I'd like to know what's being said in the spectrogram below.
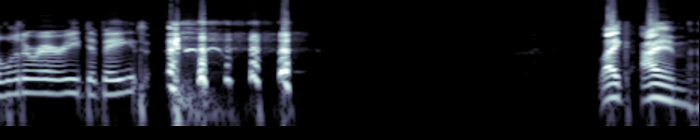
a literary debate. Like I am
